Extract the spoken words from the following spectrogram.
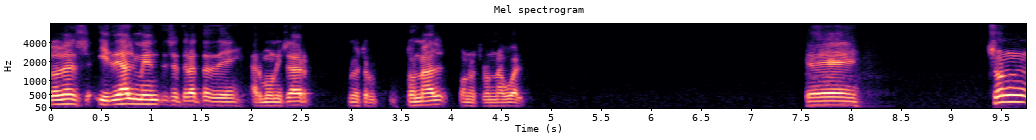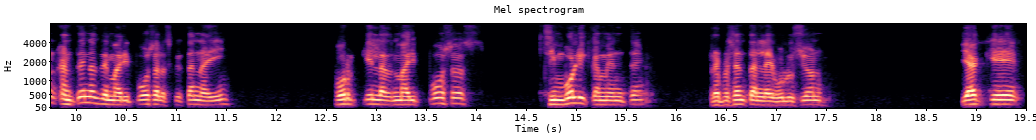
Entonces, idealmente se trata de armonizar nuestro tonal con nuestro nahual. Eh, son antenas de mariposa las que están ahí, porque las mariposas simbólicamente representan la evolución, ya que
